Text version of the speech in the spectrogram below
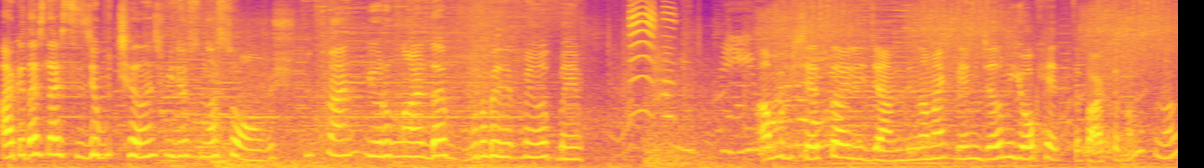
Arkadaşlar sizce bu challenge videosu nasıl olmuş? Lütfen yorumlarda bunu belirtmeyi unutmayın. Ama bir şey söyleyeceğim. Dynamite benim canımı yok etti farkında mısınız?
